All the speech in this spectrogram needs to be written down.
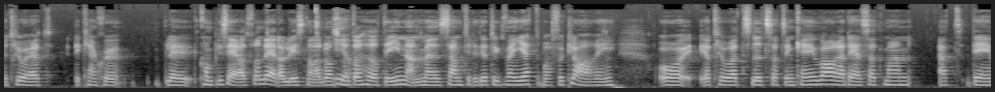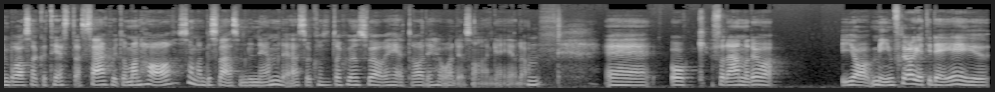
Nu tror jag att det kanske blev komplicerat för en del av lyssnarna, de som ja. inte har hört det innan, men samtidigt, jag tyckte det var en jättebra förklaring. Och jag tror att slutsatsen kan ju vara dels att man att det är en bra sak att testa, särskilt om man har sådana besvär som du nämnde, alltså koncentrationssvårigheter, ADHD och sådana grejer. Då. Mm. Eh, och för det andra då, ja, min fråga till dig är ju,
